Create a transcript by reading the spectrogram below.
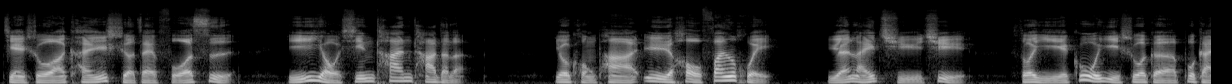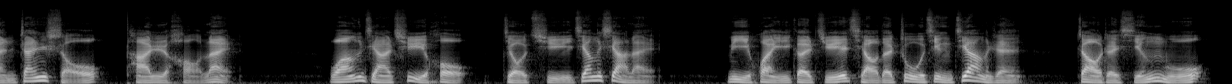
见说肯舍在佛寺，已有心贪他的了，又恐怕日后翻悔，原来取去，所以故意说个不敢沾手，他日好赖。王甲去后。就取将下来，密唤一个绝巧的铸镜匠人，照着形模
